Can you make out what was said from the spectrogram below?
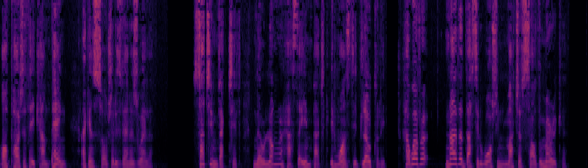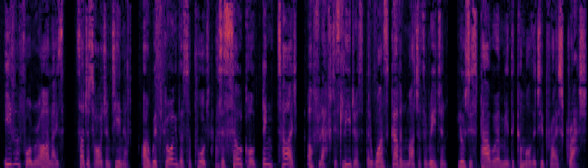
are part of a campaign against socialist Venezuela. Such invective no longer has the impact it once did locally. However, neither does it wash in much of South America. Even former allies, such as Argentina, are withdrawing their support as a so-called pink tide of leftist leaders that once governed much of the region loses power amid the commodity price crash.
